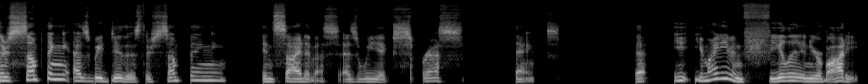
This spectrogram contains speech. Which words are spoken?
there's something as we do this, there's something inside of us as we express thanks that you, you might even feel it in your body. You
